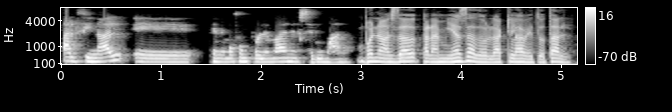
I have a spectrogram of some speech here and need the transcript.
al final eh, tenemos un problema en el ser humano. Bueno, has dado, para mí has dado la clave total.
